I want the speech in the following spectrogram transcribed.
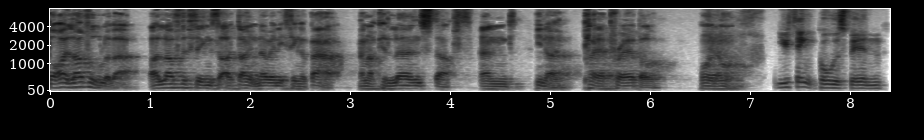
But I love all of that. I love the things that I don't know anything about, and I can learn stuff, and you know, play a prayer bowl. Why not? you think Paul's been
